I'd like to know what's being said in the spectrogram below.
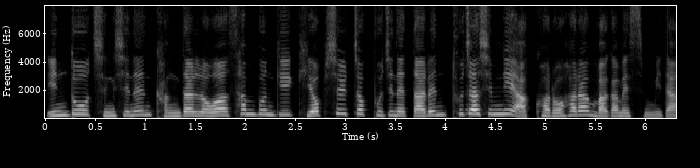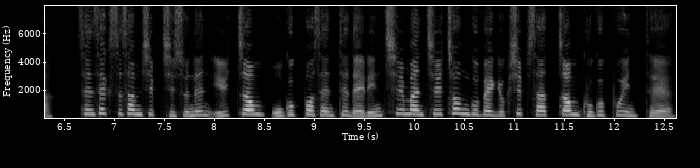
인도 증시는 강달러와 3분기 기업 실적 부진에 따른 투자 심리 악화로 하락 마감했습니다. 센섹스 30 지수는 1.59% 내린 77,964.99포인트,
